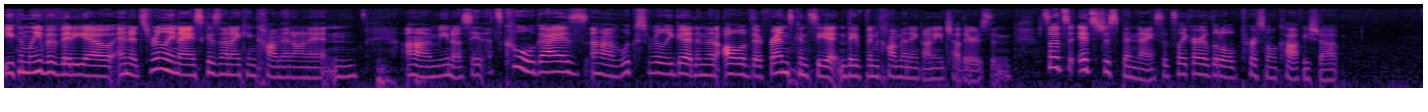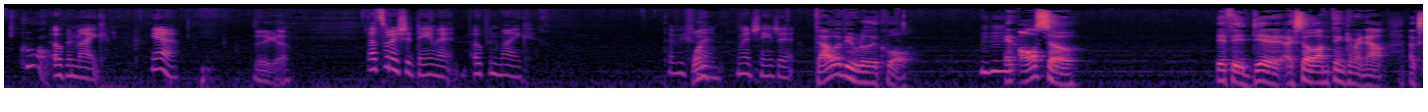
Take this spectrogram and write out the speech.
You can leave a video, and it's really nice because then I can comment on it and um, you know say that's cool, guys. Um, looks really good, and then all of their friends can see it, and they've been commenting on each other's, and so it's it's just been nice. It's like our little personal coffee shop, Cool. open mic. Yeah, There you go. that's what I should name it. Open mic. That'd be One- fun. I'm gonna change it. That would be really cool. Mm-hmm. And also, if they did it, I- so I'm thinking right now, because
